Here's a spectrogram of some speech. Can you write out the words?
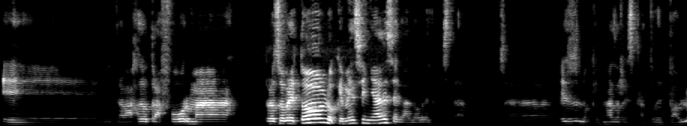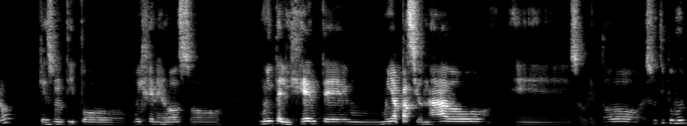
eh, mi trabajo de otra forma, pero sobre todo lo que me ha enseñado es el valor de la amistad. O sea, eso es lo que más rescato de Pablo, que es un tipo muy generoso, muy inteligente, muy apasionado, eh, sobre todo es un tipo muy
